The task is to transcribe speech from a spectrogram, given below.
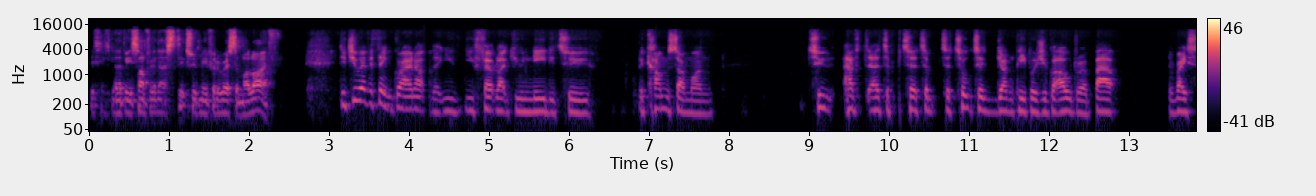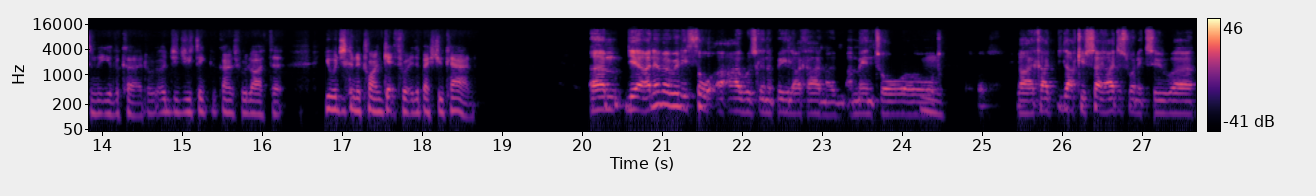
this is going to be something that sticks with me for the rest of my life. Did you ever think growing up that you you felt like you needed to become someone to have uh, to, to to to talk to young people as you got older about the racism that you've occurred, or, or did you think going through life that you were just going to try and get through it the best you can? Um, yeah, I never really thought I was going to be like I don't know a mentor or Mm. like I like you say. I just wanted to uh,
